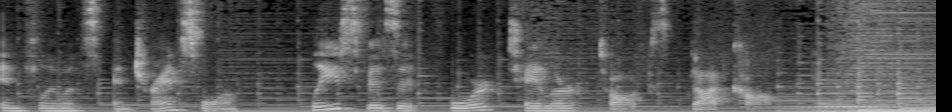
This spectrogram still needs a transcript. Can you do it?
influence, and transform, please visit FordTaylorTalks.com.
